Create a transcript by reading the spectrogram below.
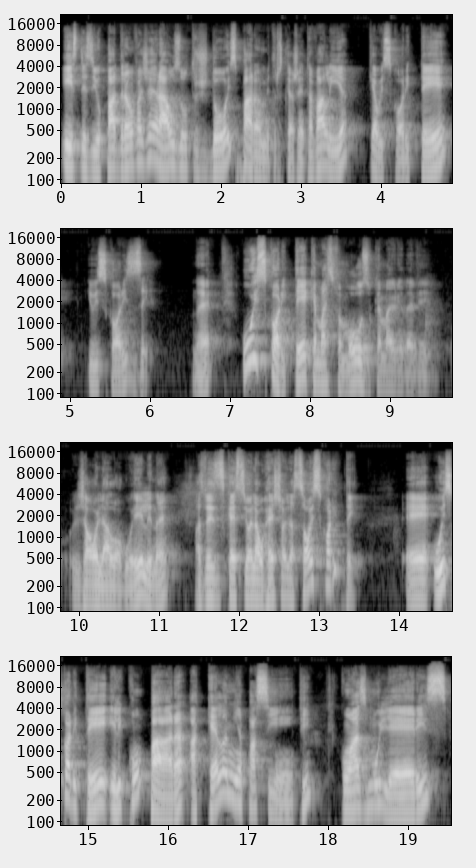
Esse desvio padrão vai gerar os outros dois parâmetros que a gente avalia, que é o score T e o score Z, né? O score T, que é mais famoso, que a maioria deve já olhar logo ele, né? Às vezes esquece de olhar o resto, olha só o score T. É, o score T, ele compara aquela minha paciente com as mulheres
